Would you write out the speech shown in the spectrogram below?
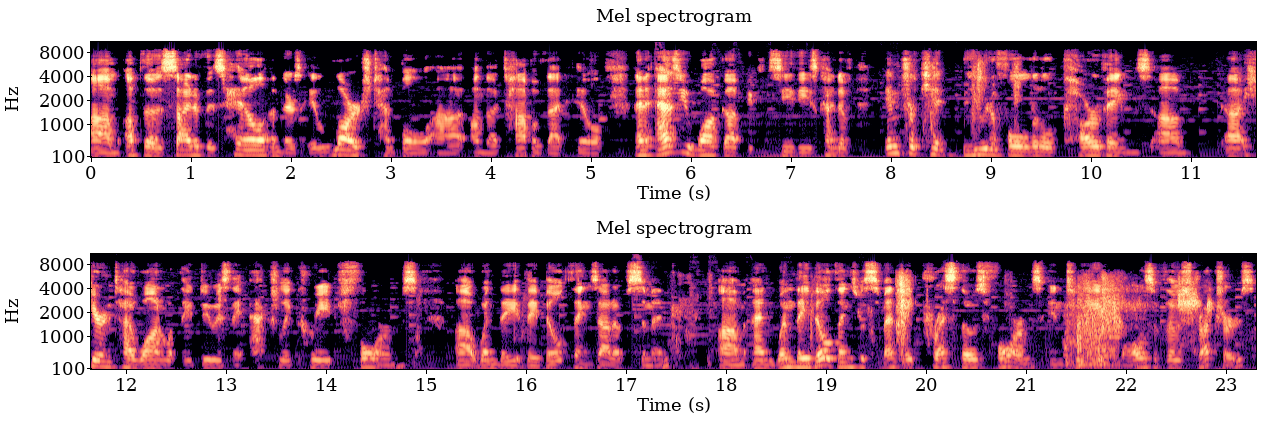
um, up the side of this hill, and there's a large temple uh, on the top of that hill. And as you walk up, you can see these kind of intricate, beautiful little carvings. Um, uh, here in Taiwan, what they do is they actually create forms uh, when they, they build things out of cement. Um, and when they build things with cement, they press those forms into the walls of those structures,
